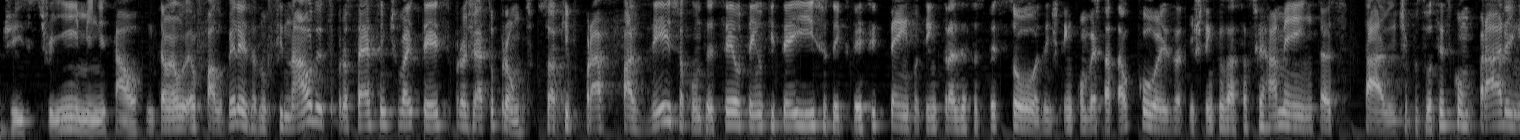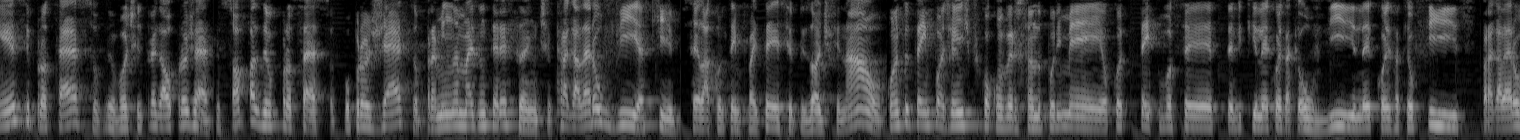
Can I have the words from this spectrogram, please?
de streaming e tal. Então eu, eu falo, beleza, no final desse processo a gente vai ter esse projeto pronto. Só que para fazer isso acontecer, eu tenho que ter isso, eu tenho que ter esse tempo, tem que trazer essas pessoas, a gente tem que conversar tal coisa, a gente tem que usar essas ferramentas, sabe? Tipo, se vocês comprarem esse processo, eu vou te entregar o projeto. E só fazer o processo, o projeto, para mim não é mais interessante. Pra galera ouvir aqui, sei lá quanto tempo vai ter esse episódio final, quanto tempo a gente ficou conversando por e-mail, quanto tempo você teve que ler coisa que eu ouvi, ler coisa que eu fiz, pra galera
